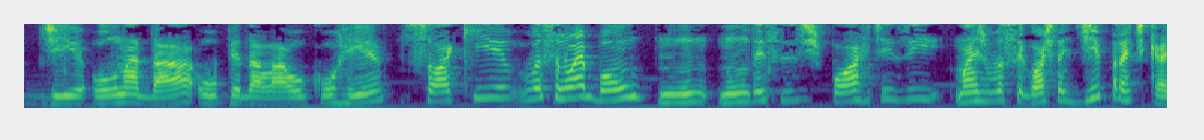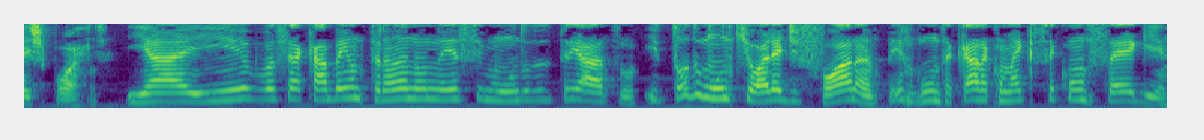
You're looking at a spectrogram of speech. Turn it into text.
de ou nadar, ou pedalar, ou correr, só que você não é bom num, num desses esportes, e mas você gosta de praticar esporte. E aí você acaba entrando nesse mundo do triatlo. E todo mundo que olha de fora pergunta, cara, como é que você consegue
